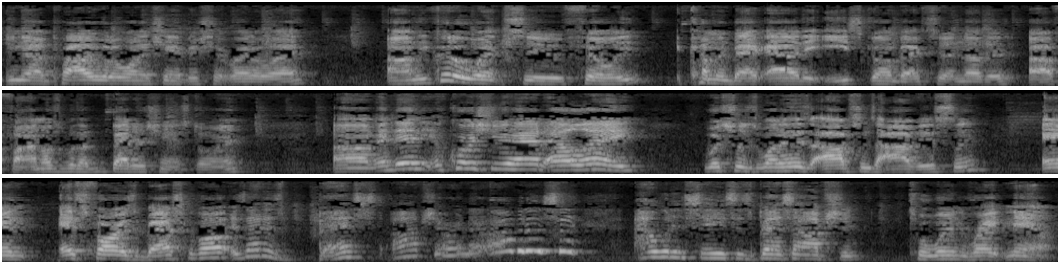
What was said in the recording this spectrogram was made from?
You know, probably would have won a championship right away. Um, he could have went to Philly, coming back out of the East, going back to another uh, finals with a better chance to win. Um, and then, of course, you had LA, which was one of his options, obviously. And as far as basketball, is that his best option right now? I wouldn't say. I wouldn't say it's his best option to win right now.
